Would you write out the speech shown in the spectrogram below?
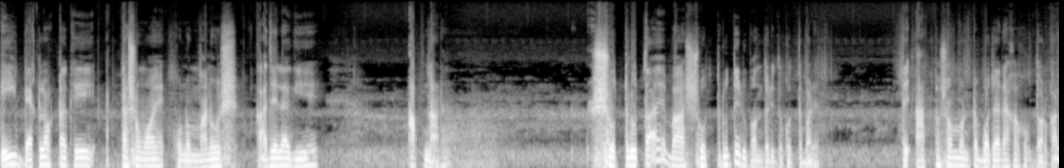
এই ব্যাকলগটাকে একটা সময় কোনো মানুষ কাজে লাগিয়ে আপনার শত্রুতায় বা শত্রুতে রূপান্তরিত করতে পারে। তাই আত্মসম্মানটা বজায় রাখা খুব দরকার।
